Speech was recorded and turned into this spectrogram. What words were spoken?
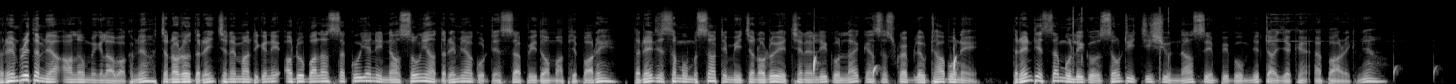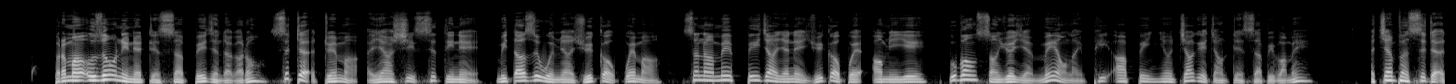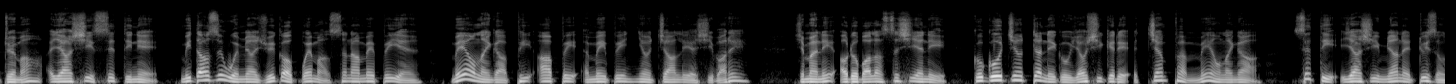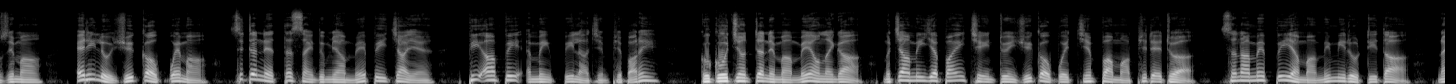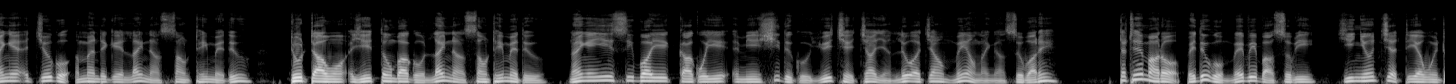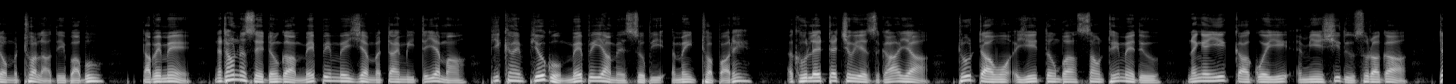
သတင်းပရိသတ်များအားလုံးမင်္ဂလာပါခင်ဗျာကျွန်တော်တို့သတင်း channel မှာဒီကနေ့အော်တိုဘာလ19ရက်နေ့နောက်ဆုံးရသတင်းများကိုတင်ဆက်ပေးသွားမှာဖြစ်ပါတယ်သတင်းတင်ဆက်မှုမစတင်မီကျွန်တော်တို့ရဲ့ channel လေးကို like and subscribe လုပ်ထားဖို့နဲ့သတင်းတင်ဆက်မှုလေးကိုအဆုံးထိကြည့်ရှုနားဆင်ပေးဖို့မေတ္တာရက်ခံအပ်ပါရခင်ဗျာပထမဦးဆုံးအနေနဲ့တင်ဆက်ပေးကြတာကတော့စစ်တပ်အတွင်းမှာအရာရှိစစ်တီနဲ့မိသားစုဝင်များရွေးကောက်ပွဲမှာဆန္ဒမဲပေးကြရတဲ့ရွေးကောက်ပွဲအောင်မြင်ရေးပူးပေါင်းဆောင်ရွက်ရန်မင်းအောင်လှိုင် PRP ညွှန်ကြားခဲ့ကြောင်းတင်ဆက်ပေးပါမယ် အကြံဖတ်စစ်တပ်အတွင်းမှာအရာရှိစစ်တီနဲ့မိသားစုဝင်များရွေးကောက်ပွဲမှာဆန္ဒမဲပေးရန်မင်းအောင်လှိုင်က PRP အမိန့်ပေးညွှန်ကြားလျက်ရှိပါတယ်ယမန်နေ့အော်တိုဘာလ18ရက်နေ့ကိုကိုကျွန်းတက်နေကိုရောက်ရှိခဲ့တဲ့အကြံဖတ်မင်းအောင်လှိုင်ကစစ်တီအရာရှိများနဲ့တွေ့ဆုံစဉ်မှာအဲ့ဒီလိုရွေးကောက်ပွဲမှာစစ်တပ်နဲ့သက်ဆိုင်သူများမဲပေးကြရန် PRP အမိန့်ပေးလာခြင်းဖြစ်ပါတယ်။ကိုကိုကျွန်းတက်နေမှာမဲအောင်လိုင်ကမကြမီရက်ပိုင်းအချိန်တွင်ရွေးကောက်ပွဲကျင်းပမှာဖြစ်တဲ့အတွက်ဆန္ဒမဲပေးရမှာမိမိတို့ဒေသ နိုင်ငံအကျိုးကိုအမှန်တကယ်လိုက်နာဆောင်ထိန်မဲ့သူဒိုတာဝန်အရေးသုံးပါးကိုလိုက်နာဆောင်ထိန်မဲ့သူနိုင်ငံရေးစီးပွားရေးကာကွယ်ရေးအမြင်ရှိသူကိုရွေးချယ်ကြရန်လိုအပ်ကြောင်းမဲအောင်လိုင်ကဆိုပါတယ်။တထဲမှာတော့ဘယ်သူကိုမဲပေးပါဆိုပြီးရည်ညွှန်းချက်တရားဝင်တော့မထွက်လာသေးပါဘူး။ဒါပေမဲ့2020တုန်းကမဲပေးမဲရက်မတိုင်မီတရက်မှာပြည်ခိုင်ပြိုးကိုမဲပေးရမယ်ဆိုပြီးအမိန့်ထွက်ပါတယ်။အခုလဲတက်ချုပ်ရဲ့စကားအရဒုတာဝန်အရေးသုံးပါစောင့်ထိန်မဲ့သူနိုင်ငံရေးကာကွယ်ရေးအမြင်ရှိသူဆိုတာက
